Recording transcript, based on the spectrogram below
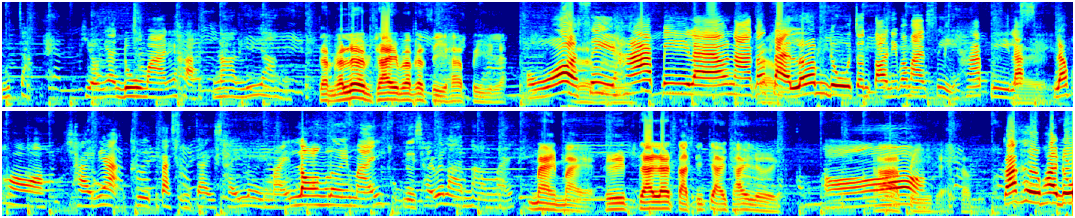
รู้จักเพียวเนี่ยดูมาเนี่ยค่ะ นานหรือยังตั้งแต่เริ่มใช้มาก็สี่ห้าปีแล้ว โอ้สี่ห้าปีแล้วนะ ตั้งแต่เริ่มดูจนตอนนี้ประมาณ4 5ปีแล้วใช่ แล้วพอใช้เนี่ยคือตัดสินใจใช้เลยไหมลองเลยไหมหรือใช้เวลานานไหมไม่ไม่คือได้แล้วตัดสินใจใช้เลยอ๋อห้าปีแล้วครับ ก็คือพอดู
